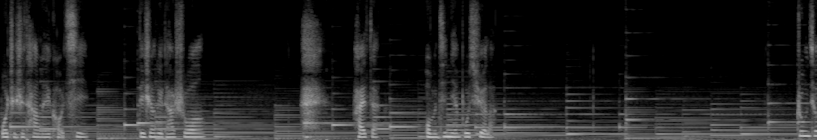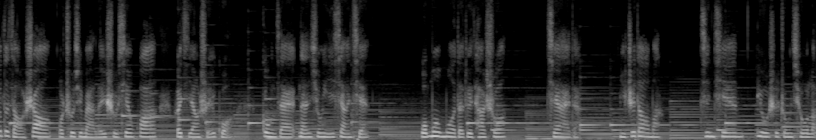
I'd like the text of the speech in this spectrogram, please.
我只是叹了一口气，低声对他说：“哎，孩子，我们今年不去了。”中秋的早上，我出去买了一束鲜花和几样水果，供在南兄遗像前。我默默地对他说：“亲爱的，你知道吗？今天又是中秋了。”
